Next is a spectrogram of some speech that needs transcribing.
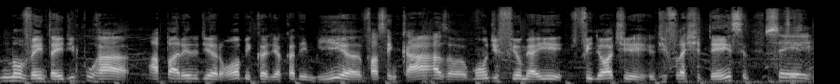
90 aí de empurrar aparelho de aeróbica, de academia, faça em casa, um monte de filme aí, filhote de flash dance. Sei.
